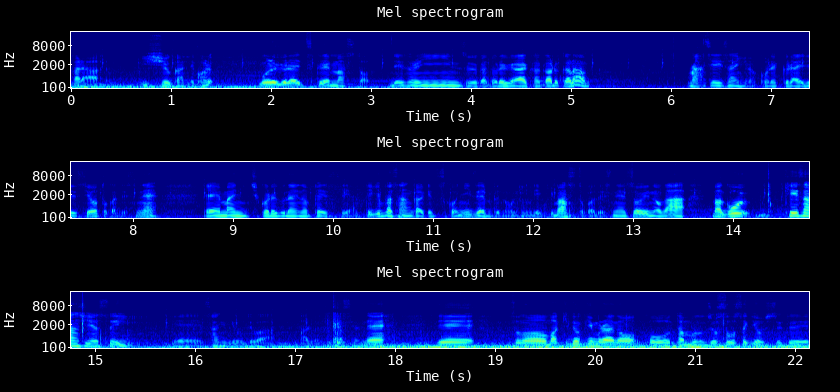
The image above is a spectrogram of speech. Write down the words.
から1週間でこれこれぐらい作れますと。で、それに人数がどれぐらいかかるから、まあ、生産費はこれくらいですよとかですね、えー、毎日これぐらいのペースでやっていけば3ヶ月後に全部納品できますとかですね、そういうのが、まあ、計算しやすい、えー、産業ではあるわけですよね。で、その牧時村のこう田んぼの除草作業をしてて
